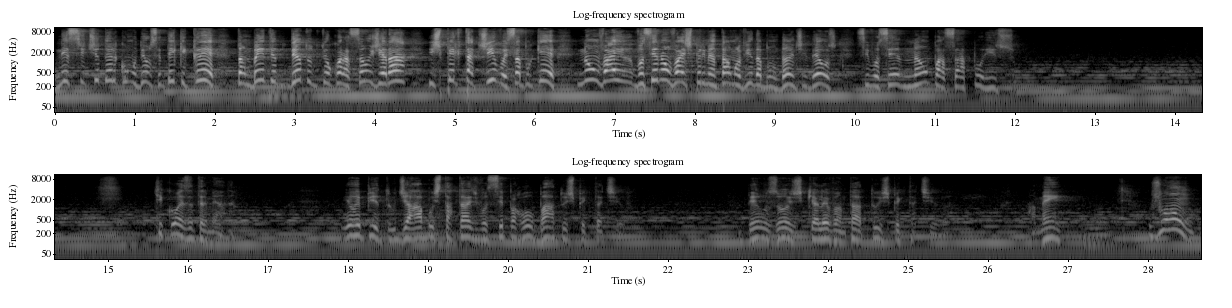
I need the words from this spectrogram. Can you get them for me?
Nesse sentido dele como Deus, você tem que crer também dentro do teu coração e gerar expectativas, sabe por quê? Não vai, você não vai experimentar uma vida abundante em Deus se você não passar por isso. Que coisa tremenda. E eu repito, o diabo está atrás de você para roubar a tua expectativa. Deus hoje quer levantar a tua expectativa. Amém? João,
